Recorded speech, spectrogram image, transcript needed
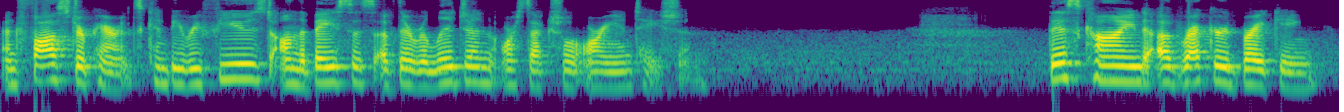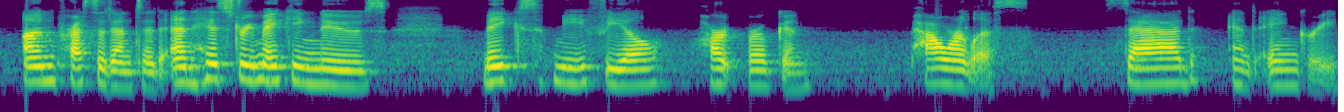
and foster parents can be refused on the basis of their religion or sexual orientation. This kind of record breaking, unprecedented, and history making news makes me feel heartbroken, powerless, sad, and angry.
